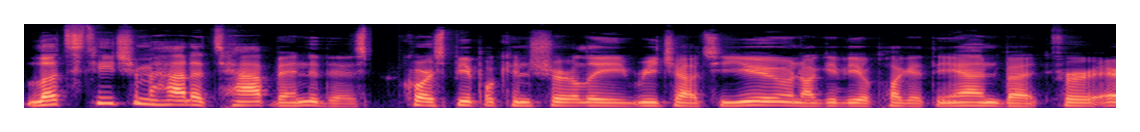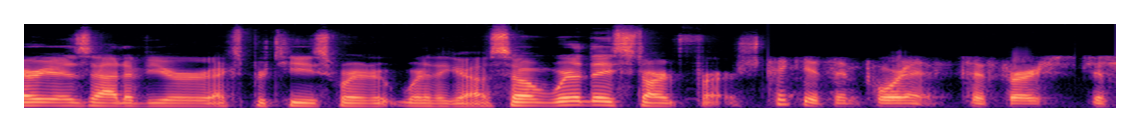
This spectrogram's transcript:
let's teach them how to tap into this. Of course, people can surely reach out to you, and I'll give you a plug at the end. But for areas out of your expertise, where where do they go? So where do they start first? I think it's important to first just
